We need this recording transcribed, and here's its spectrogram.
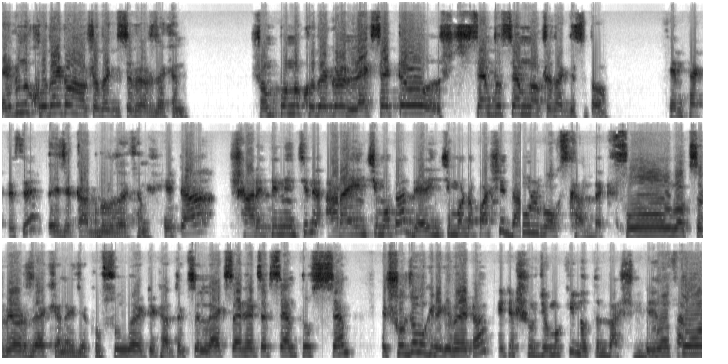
এটা কিন্তু খোদাই করা নকশা থাকতেছে দেখেন। সম্পূর্ণ খোদাই করে লেগ সাইডটাও সেম টু সেম নকশা থাকতেছে তো? সেম থাকতেছে। এই যে কাঠগুলো দেখেন। এটা সাড়ে তিন ইঞ্চি না আড়াই ইঞ্চি মোটা দেড় ইঞ্চি মোটা পাশে ফুল বক্স খাট দেখ ফুল বক্সে ভিউয়ার্স দেখেন এই যে খুব সুন্দর একটি খাট থাকছে। Leg side head side same to same সূর্যমুখী নাকি ভাই এটা? এটা সূর্যমুখী নতুন বাসন। নতুন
